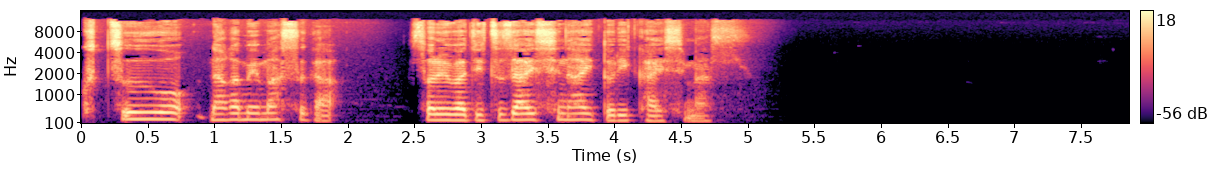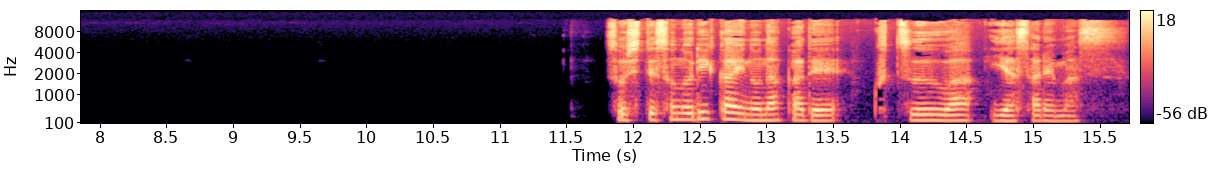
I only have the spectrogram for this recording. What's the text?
苦痛を眺めますが、それは実在しないと理解します。そしてその理解の中で苦痛は癒されます。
